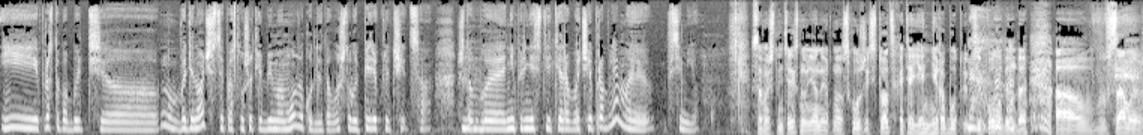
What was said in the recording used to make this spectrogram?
и просто побыть э, ну, в одиночестве, послушать любимую музыку для того, чтобы переключиться, чтобы не принести те рабочие проблемы в семью. Самое что интересно, у меня, наверное, схожая ситуация, хотя я не работаю психологом, да, а самое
